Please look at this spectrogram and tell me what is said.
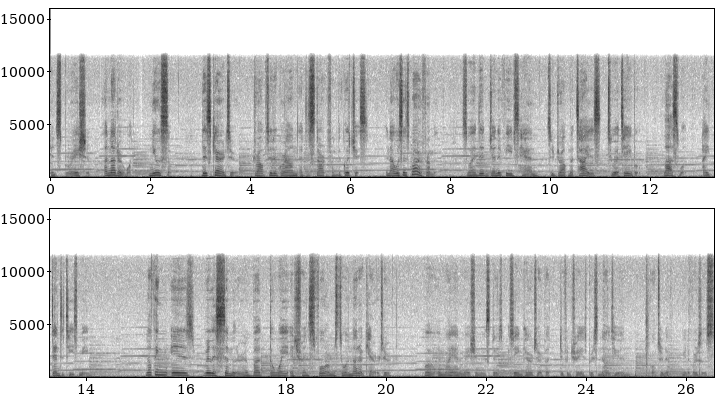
inspiration. Another one, new song. This character dropped to the ground at the start from the glitches, and I was inspired from it. So I did Genevieve's hand to drop Matthias to a table. Last one, identities meme. Nothing is really similar, but the way it transforms to another character, well, in my animation, it's the same character but different traits, personality, and alternative universes.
